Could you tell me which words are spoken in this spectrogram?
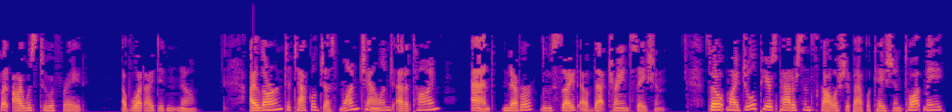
but I was too afraid of what I didn't know. I learned to tackle just one challenge at a time and never lose sight of that train station. So my Jewel Pearce Patterson scholarship application taught me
